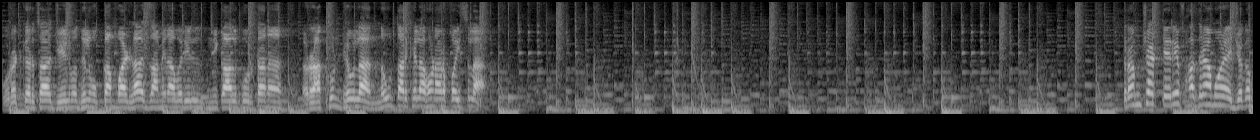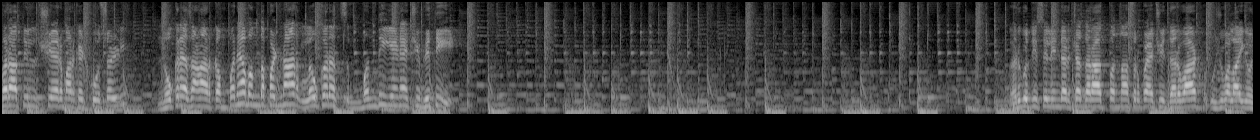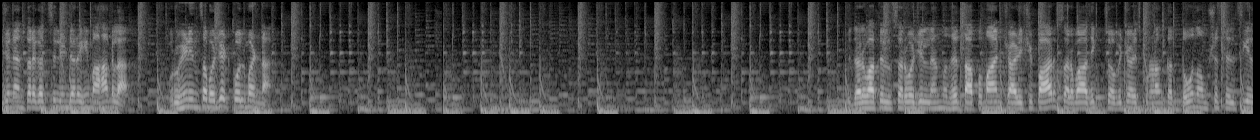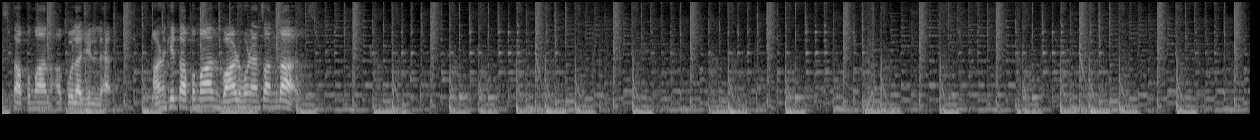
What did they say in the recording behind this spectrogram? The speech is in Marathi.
कोरटकरचा जेलमधील मुक्काम वाढला. जामिनावरील निकाल कोर्टानं राखून ठेवला. नऊ तारखेला होणार फैसला. ट्रम्पच्या टेरिफ हादऱ्यामुळे जगभरातील शेअर मार्केट कोसळली. नोकऱ्या जाणार कंपन्या बंद पडणार. लवकरच मंदी येण्याची भीती. घरगुती सिलेंडरच्या दरात पन्नास रुपयाची दरवाढ उज्ज्वला योजनेअंतर्गत सिलेंडरही महागला. गृहिणींचं बजेट कोलमडणार. विदर्भातील सर्व जिल्ह्यांमध्ये तापमान चाळीशी पार सर्वाधिक चव्वेचाळीस पूर्णांक दोन अंश सेल्सिअस तापमान अकोला जिल्ह्यात. आणखी तापमान वाढ होण्याचा अंदाज.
